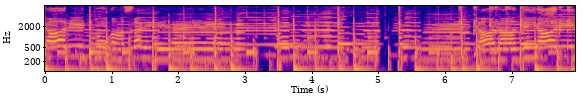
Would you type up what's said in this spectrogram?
یاری تو ہنسے گئے یاراں دی یاری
